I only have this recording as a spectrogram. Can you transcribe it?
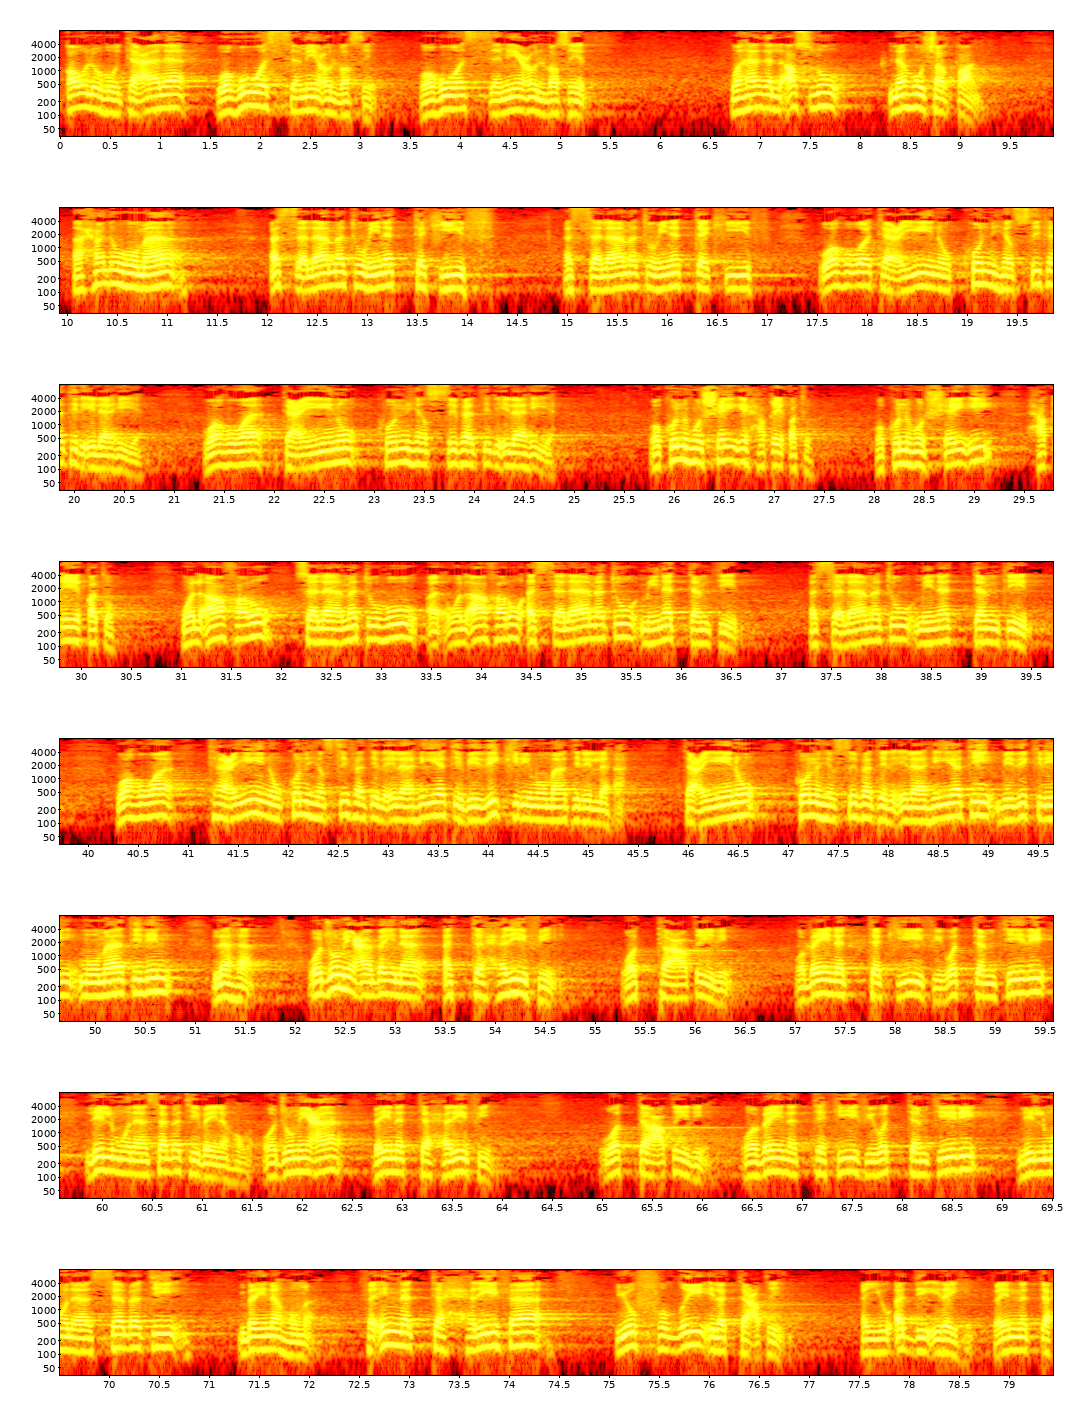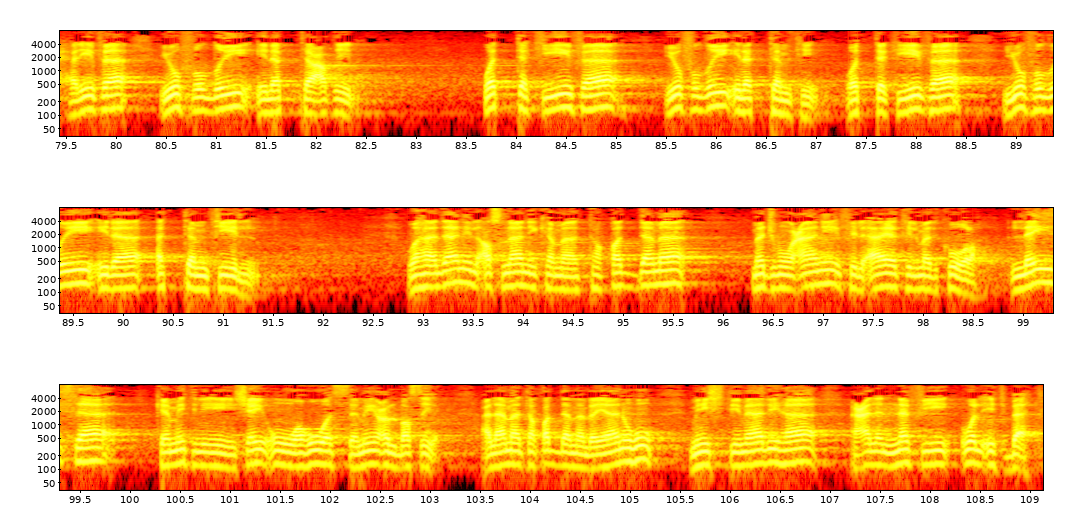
قوله تعالى وهو السميع البصير وهو السميع البصير وهذا الأصل له شرطان. أحدهما السلامة من التكييف. السلامة من التكييف وهو تعيين كنه الصفة الإلهية. وهو تعيين كنه الصفة الإلهية. وكنه الشيء حقيقته. وكنه الشيء حقيقته. والآخر سلامته والآخر السلامة من التمثيل. السلامة من التمثيل. وهو تعيين كنه الصفة الإلهية بذكر مماثل لها. تعيين كنه الصفة الإلهية بذكر مماثل لها. وجمع بين التحريف والتعطيل وبين التكييف والتمثيل للمناسبة بينهما وجمع بين التحريف والتعطيل وبين التكييف والتمثيل للمناسبة بينهما فإن التحريف يفضي إلى التعطيل أي يؤدي إليه فإن التحريف يفضي إلى التعطيل والتكييف يفضي إلى التمثيل والتكييف يفضي إلى التمثيل. وهذان الأصلان كما تقدم مجموعان في الآية المذكورة. ليس كمثله شيء وهو السميع البصير على ما تقدم بيانه من اشتمالها على النفي والإثبات.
